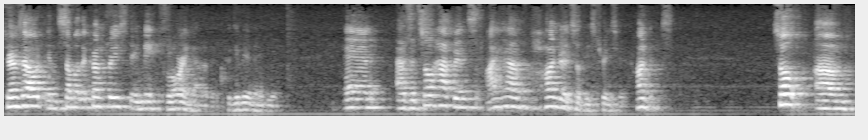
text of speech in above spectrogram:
Turns out in some other countries they make flooring out of it, to give you an idea. And as it so happens, I have hundreds of these trees here, hundreds. So um,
